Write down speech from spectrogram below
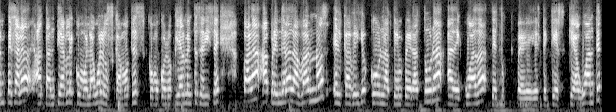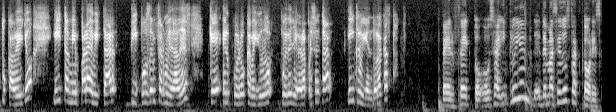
empezar a, tantearle como el agua a los camotes, como coloquialmente se dice, para aprender a lavarnos el cabello con la temperatura adecuada de tu este que, que aguante tu cabello y también para evitar tipos de enfermedades que el cuero cabelludo puede llegar a presentar, incluyendo la caspa. Perfecto, o sea, incluyen demasiados factores,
